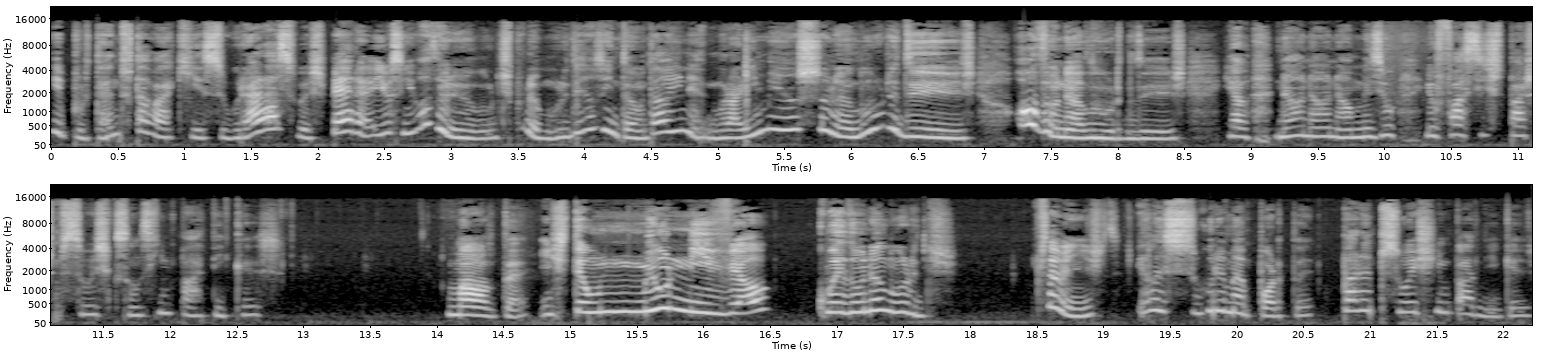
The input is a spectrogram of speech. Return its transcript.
e, portanto, estava aqui a segurar à sua espera. E eu assim, oh, Dona Lourdes, por amor de Deus, então, está aí, né? Demorar imenso, Dona Lourdes. Oh, Dona Lourdes. E ela, não, não, não, mas eu, eu faço isto para as pessoas que são simpáticas. Malta, isto é o meu nível com a Dona Lourdes. Percebem isto? Ela segura-me a porta para pessoas simpáticas.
